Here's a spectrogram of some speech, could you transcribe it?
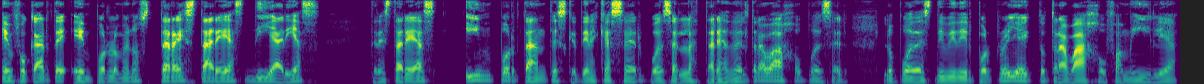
enfocarte en por lo menos tres tareas diarias, tres tareas importantes que tienes que hacer. Puede ser las tareas del trabajo, puede ser, lo puedes dividir por proyecto, trabajo, familia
